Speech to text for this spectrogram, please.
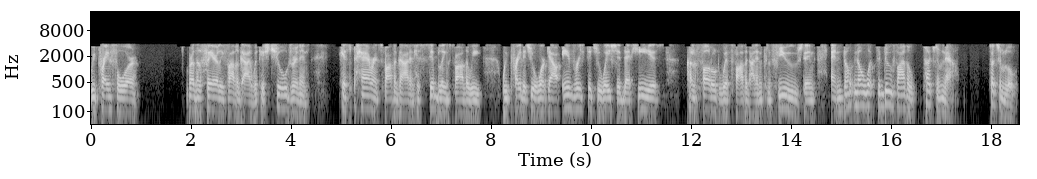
We pray for Brother Fairley, Father God, with his children and his parents, Father God, and his siblings, Father. We we pray that you'll work out every situation that he is confuddled with, Father God, and confused and, and don't know what to do, Father. Touch them now. Touch them, Lord.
